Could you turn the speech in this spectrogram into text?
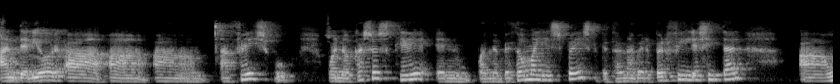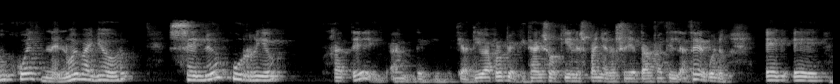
anterior a, Facebook. Bueno, el caso es que cuando empezó MySpace, empezaron a ver perfiles y tal, a un juez de Nueva York se le ocurrió fíjate, de iniciativa propia, quizá eso aquí en España no sería tan fácil de hacer, bueno, eh, eh,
